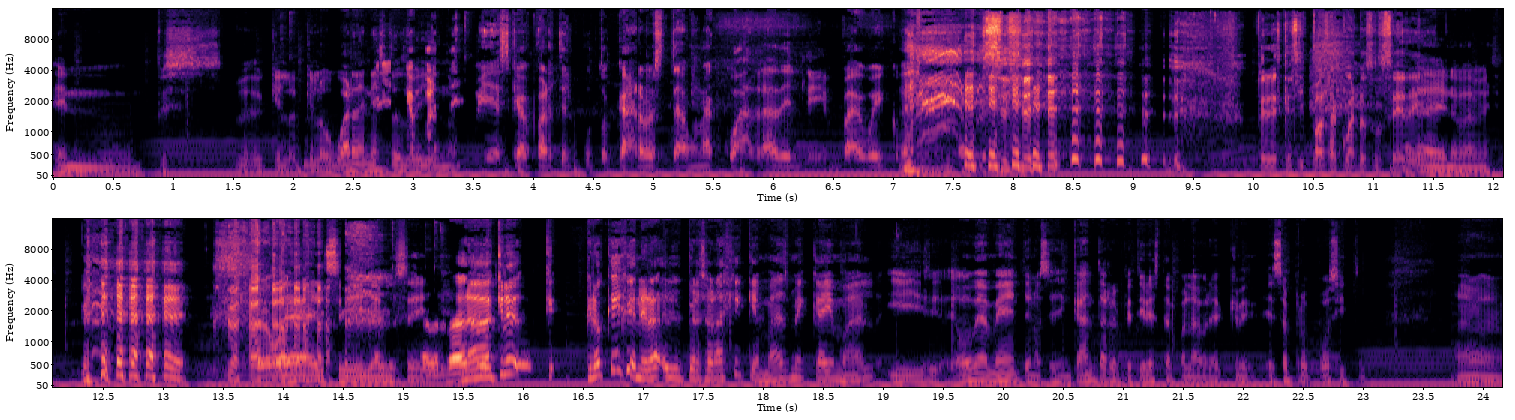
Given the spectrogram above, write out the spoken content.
En, pues, que lo, que lo guarden estos Que güeyes, ¿no? güey, es que aparte el puto carro está a una cuadra del DEPA, güey. como- Pero es que así pasa cuando sucede. Ay, no mames. Pero bueno, Ay, sí, ya lo sé. La verdad, no, eh, creo, que, creo que en general el personaje que más me cae mal, y obviamente nos encanta repetir esta palabra, que es a propósito, ah,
